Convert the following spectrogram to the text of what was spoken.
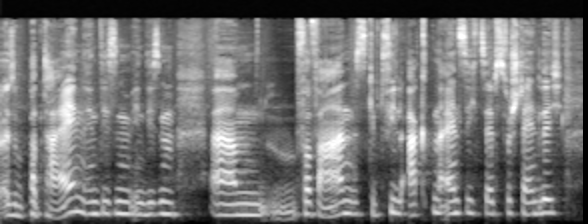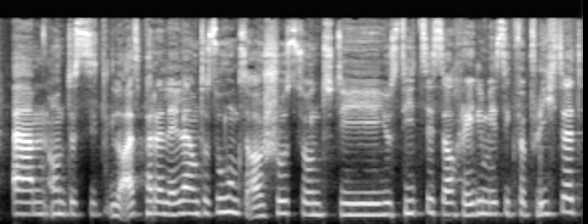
also Parteien in diesem, in diesem ähm, Verfahren. Es gibt viel Akteneinsicht, selbstverständlich. Ähm, und es läuft paralleler Untersuchungsausschuss und die Justiz ist auch regelmäßig verpflichtet,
